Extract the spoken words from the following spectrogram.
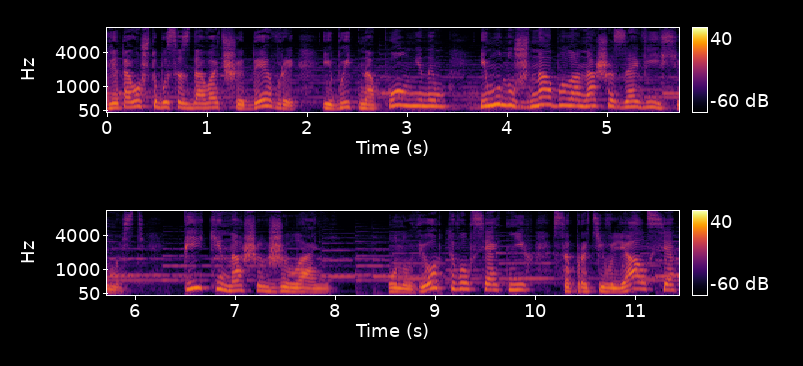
Для того, чтобы создавать шедевры и быть наполненным, ему нужна была наша зависимость, пики наших желаний. Он увертывался от них, сопротивлялся,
